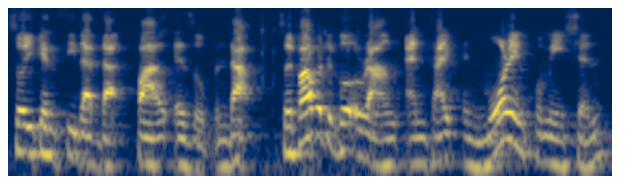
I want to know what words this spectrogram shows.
So you can see that that file is opened up. So if I were to go around and type in more information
